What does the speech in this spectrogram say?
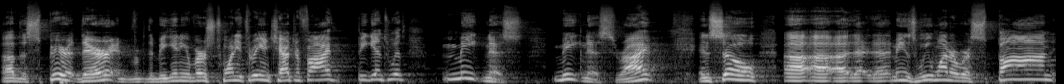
of the Spirit there. In the beginning of verse 23 in chapter 5 begins with meekness. Meekness, right? And so uh, uh, uh, that, that, means we want to respond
